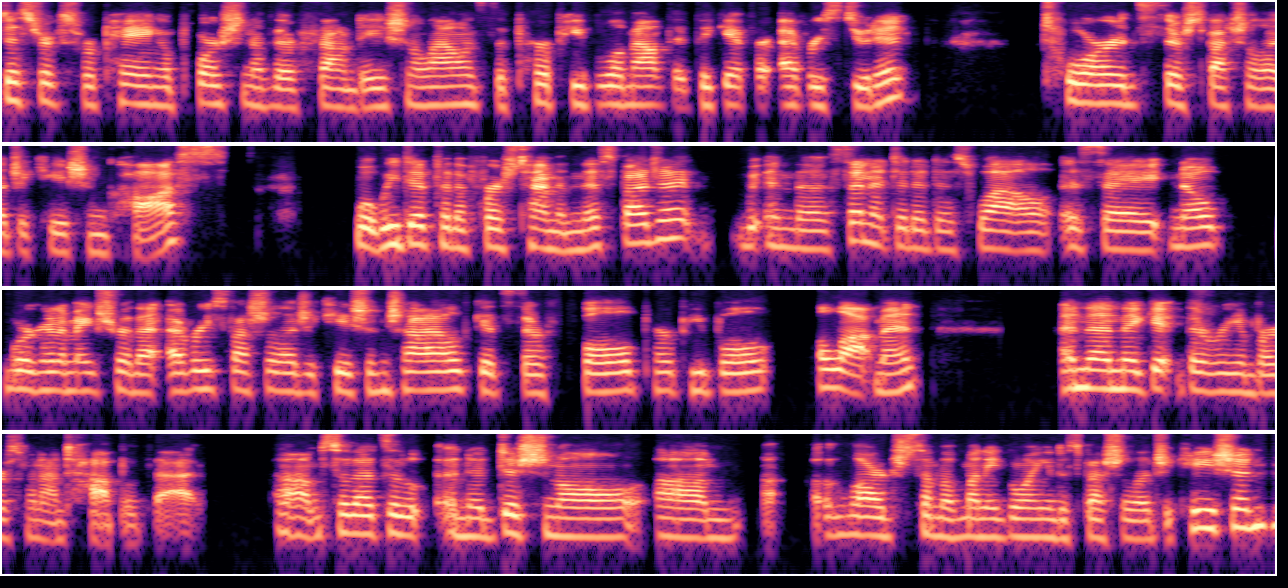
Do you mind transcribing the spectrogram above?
districts were paying a portion of their foundation allowance, the per pupil amount that they get for every student, towards their special education costs what we did for the first time in this budget, and the Senate did it as well, is say, nope, we're going to make sure that every special education child gets their full per pupil allotment, and then they get their reimbursement on top of that. Um, so that's a, an additional um, large sum of money going into special education.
